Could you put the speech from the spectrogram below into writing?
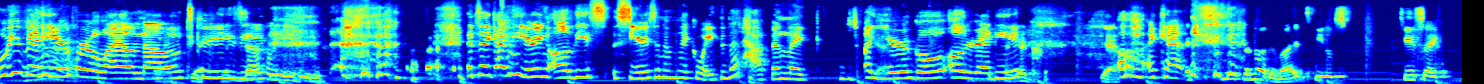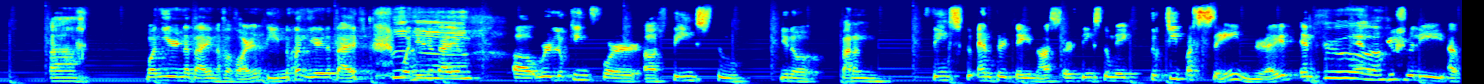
we've been Yeah. here for a while now. It's Yeah, crazy. Exactly. it's like I'm hearing all these series and I'm like, wait, did that happen like a Yeah. year ago already? Yeah. Oh, I can't. It feels, ano, diba? It feels, feels like, uh, one year na tayo naka-quarantine, one year na tayo, one year na tayo, uh, we're looking for uh, things to, you know, parang things to entertain us or things to make, to keep us sane, right? And. And usually uh,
